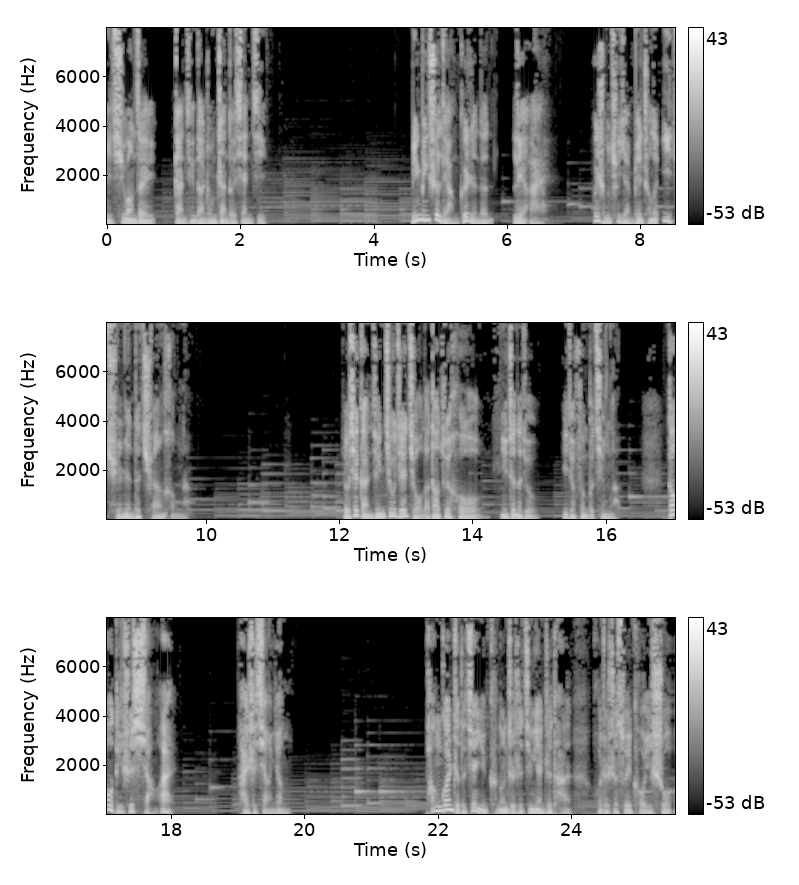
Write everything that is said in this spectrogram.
你期望在感情当中占得先机。明明是两个人的恋爱，为什么却演变成了一群人的权衡呢？有些感情纠结久了，到最后你真的就已经分不清了，到底是想爱，还是想赢？旁观者的建议可能只是经验之谈，或者是随口一说，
